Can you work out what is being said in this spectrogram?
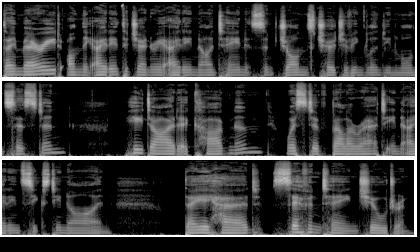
They married on the 18th of January 1819 at St John's Church of England in Launceston. He died at Carngham, west of Ballarat, in 1869. They had 17 children.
